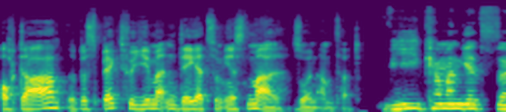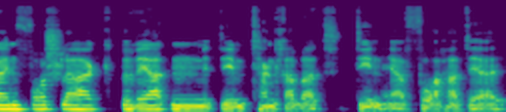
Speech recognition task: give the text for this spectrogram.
auch da Respekt für jemanden, der ja zum ersten Mal so ein Amt hat. Wie kann man jetzt seinen Vorschlag bewerten mit dem Tankrabatt, den er vorhat? Er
